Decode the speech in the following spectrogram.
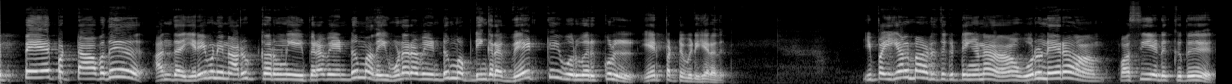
எப்பேற்பட்டாவது அந்த இறைவனின் அருட்கருணையை பெற வேண்டும் அதை உணர வேண்டும் அப்படிங்கிற வேட்கை ஒருவருக்குள் ஏற்பட்டு விடுகிறது. இப்போ இயல்பாக எடுத்துக்கிட்டிங்கன்னா ஒரு நேரம் பசி எடுக்குது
